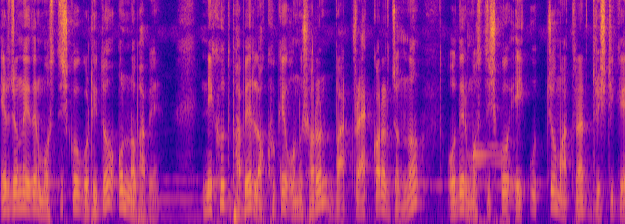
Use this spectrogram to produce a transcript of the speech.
এর জন্য এদের মস্তিষ্ক গঠিত অন্যভাবে। নিখুঁতভাবে লক্ষ্যকে অনুসরণ বা ট্র্যাক করার জন্য ওদের মস্তিষ্ক এই উচ্চ মাত্রার দৃষ্টিকে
